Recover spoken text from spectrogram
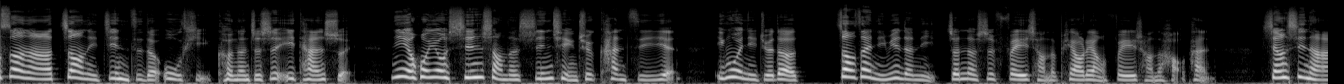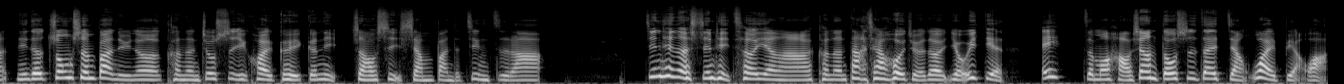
算啊，照你镜子的物体可能只是一滩水，你也会用欣赏的心情去看几眼，因为你觉得照在里面的你真的是非常的漂亮，非常的好看。相信啊，你的终身伴侣呢，可能就是一块可以跟你朝夕相伴的镜子啦。今天的心理测验啊，可能大家会觉得有一点，哎，怎么好像都是在讲外表啊？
